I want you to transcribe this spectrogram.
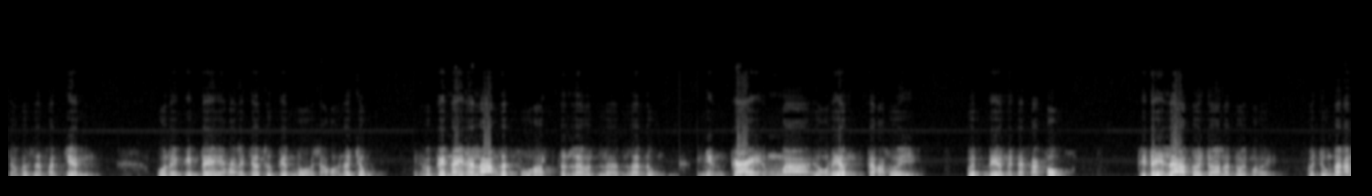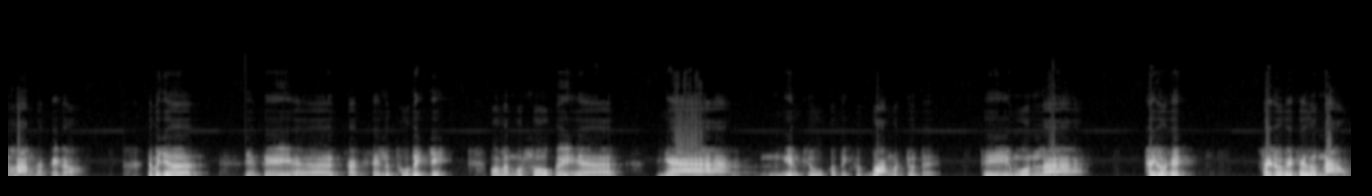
cho cái sự phát triển của nền kinh tế hay là cho sự tiến bộ xã hội nói chung và cái này là làm rất phù hợp rất là là, là đúng những cái mà ưu điểm ta phát huy quyết điểm người ta khắc phục. Thì đấy là tôi cho là đổi mới, và chúng ta đang làm theo cái đó. Thế bây giờ, những cái ờ, các thế lực thù địch ấy hoặc là một số cái ờ, nhà nghiên cứu có tính cực đoan một chút đấy thì muốn là thay đổi hết, thay đổi hết theo hướng nào,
